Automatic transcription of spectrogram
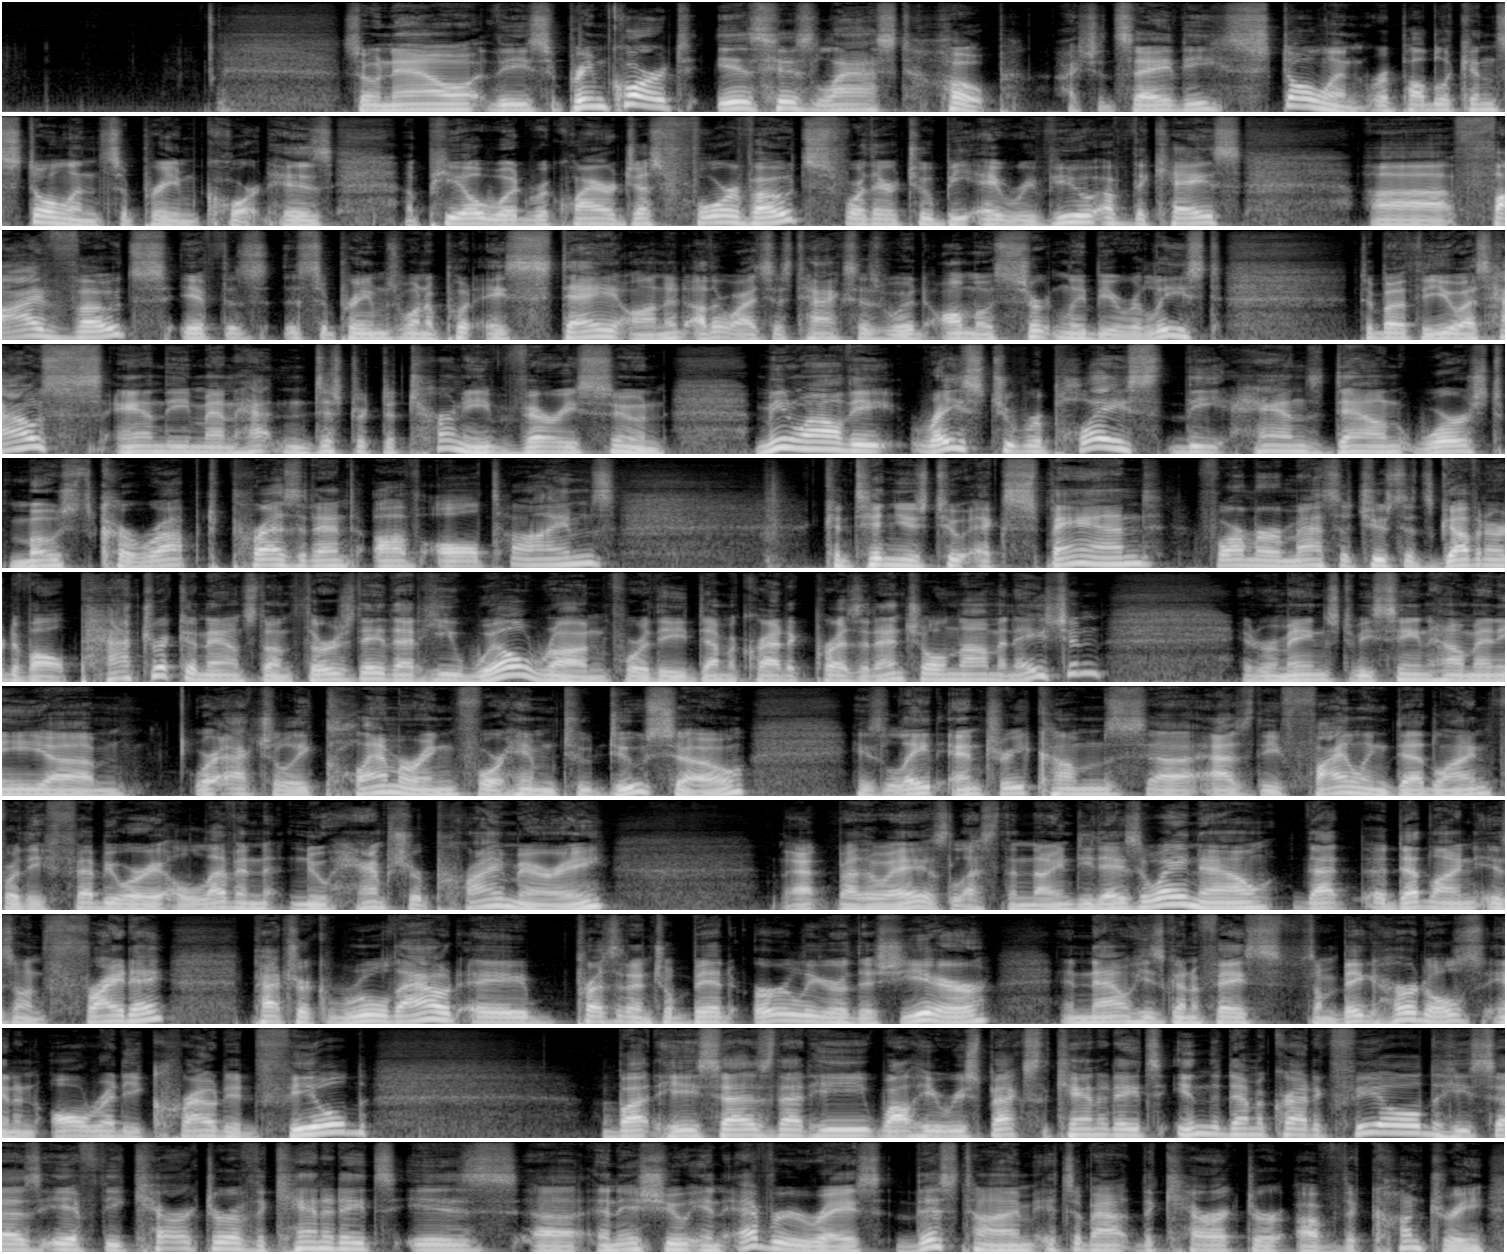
So now the Supreme Court is his last hope. I should say, the stolen, Republican stolen Supreme Court. His appeal would require just four votes for there to be a review of the case. Uh, five votes if the, the, Supremes want to put a stay on it. Otherwise, his taxes would almost certainly be released to both the U.S. House and the Manhattan District Attorney very soon. Meanwhile, the race to replace the hands down worst, most corrupt president of all times continues to expand. Former Massachusetts Governor Deval Patrick announced on Thursday that he will run for the Democratic presidential nomination. It remains to be seen how many um, were actually clamoring for him to do so. His late entry comes uh, as the filing deadline for the February 11 New Hampshire primary. That, by the way, is less than 90 days away now. That uh, deadline is on Friday. Patrick ruled out a presidential bid earlier this year, and now he's going to face some big hurdles in an already crowded field. But he says that he, while he respects the candidates in the Democratic field, he says if the character of the candidates is uh, an issue in every race, this time it's about the character of the country,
